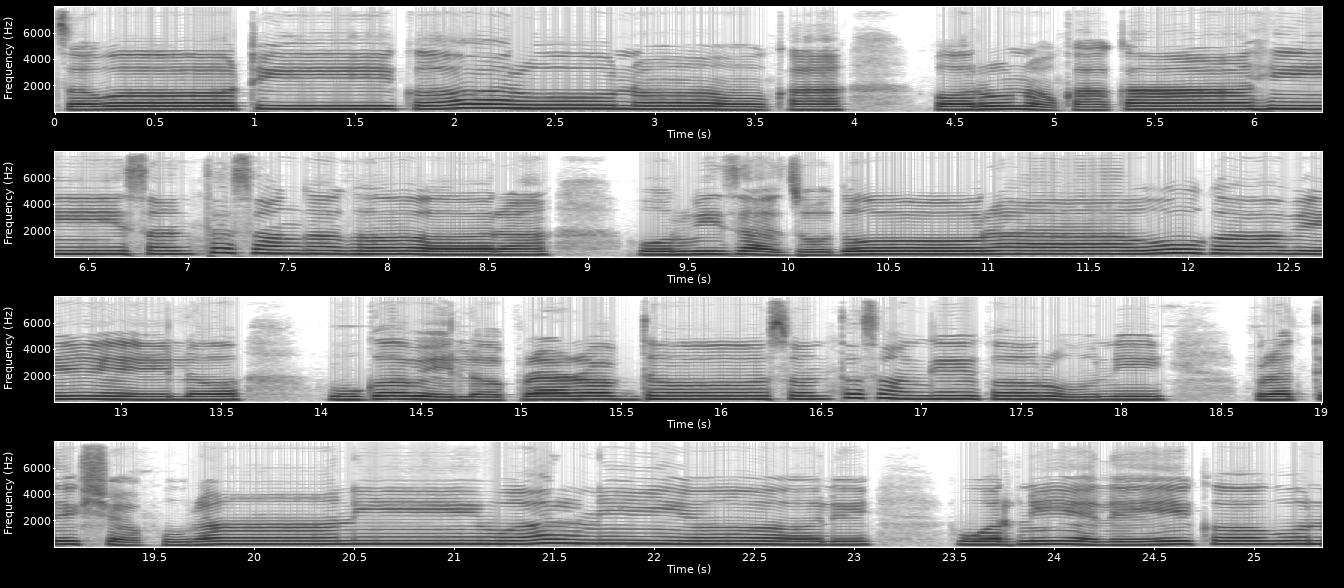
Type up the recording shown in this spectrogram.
चवटी करू नका करू नका काही संत संग घरा. पूर्वीचा जो दोरा उगवेल उगवेल प्रारब्ध संत संगे करुणी प्रत्यक्ष पुराणी वर्णियले. वर्णियले एक गुण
